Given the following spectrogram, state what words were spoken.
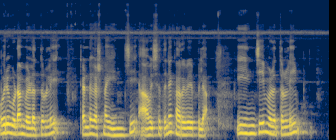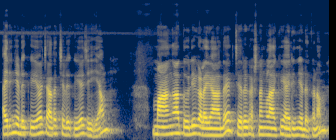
ഒരു കുടം വെളുത്തുള്ളി രണ്ട് കഷ്ണം ഇഞ്ചി ആവശ്യത്തിന് കറിവേപ്പില. ഈ ഇഞ്ചിയും വെളുത്തുള്ളിയും അരിഞ്ഞെടുക്കുകയോ ചതച്ചെടുക്കുകയോ ചെയ്യാം. മാങ്ങ തൊലി കളയാതെ ചെറു കഷ്ണങ്ങളാക്കി അരിഞ്ഞെടുക്കണം.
